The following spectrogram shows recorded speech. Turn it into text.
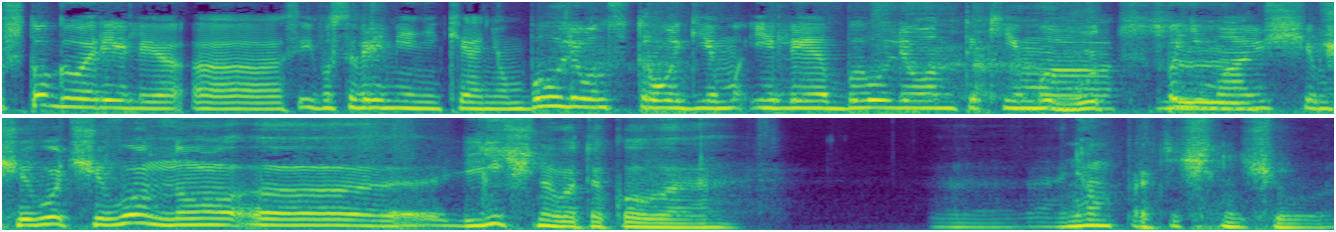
что говорили э, его современники о нем? Был ли он строгим или был ли он таким э, вот, э, понимающим? Чего-чего, но э, личного такого э, о нем практически ничего.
